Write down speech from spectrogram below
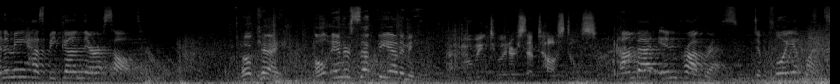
enemy has begun their assault. Okay, I'll intercept the enemy. Moving to intercept hostiles. Combat in progress. Deploy at once.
